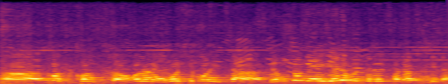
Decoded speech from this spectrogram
어, 포스 콘서트 오늘 55일차 명동에 여러분들을 찾았습니다.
